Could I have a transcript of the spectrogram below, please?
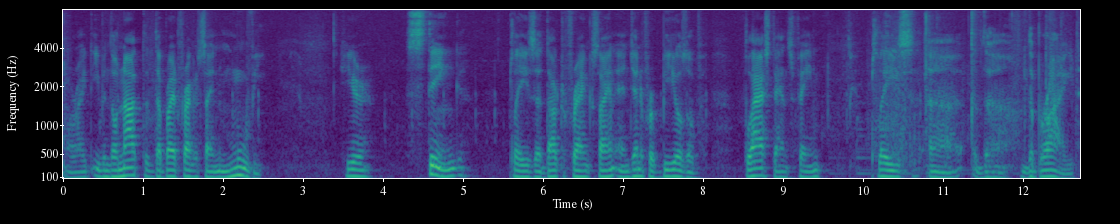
all right, even though not the, the Bride Frankenstein movie. Here, Sting plays uh, Dr. Frankenstein, and Jennifer Beals of Flashdance fame plays uh, the the bride,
